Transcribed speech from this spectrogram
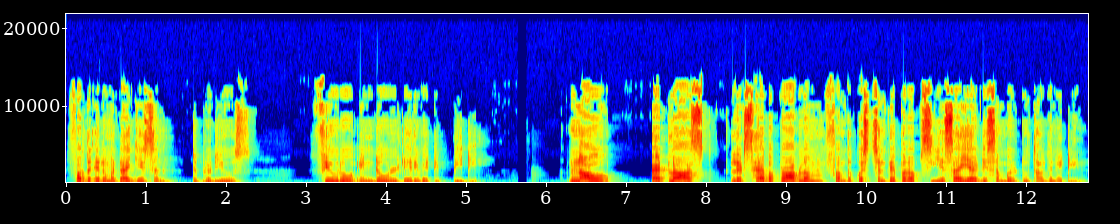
for the aromatization to produce furoindole derivative PD. Now at last let's have a problem from the question paper of CSIR December 2018.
